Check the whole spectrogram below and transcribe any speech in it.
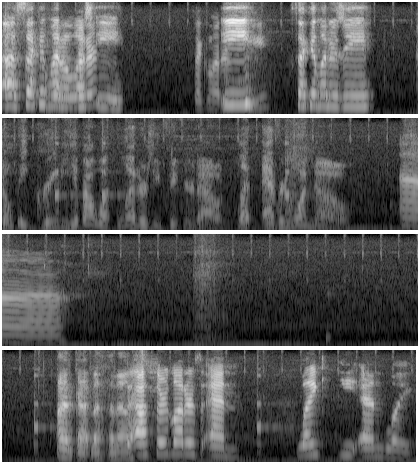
Uh, second letter Middle letter? E. Second letter E. E. Second letter's E. Don't be greedy about what letters you figured out. Let everyone know. Uh, I've got nothing else. the uh, third letter's N. Blank E N blank.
